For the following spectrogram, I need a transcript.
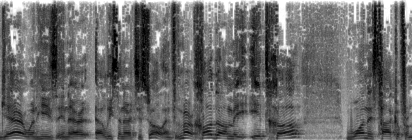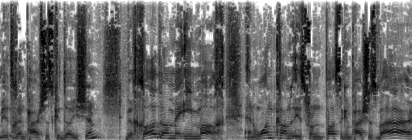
ger when he's in er, at least in Eretz Yisrael. And for the Merchada me'itcha, one is taka from Itcha in Parshas Kedoshim, v'chada me'imach, and one comes is from pasuk in Parshas Behar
